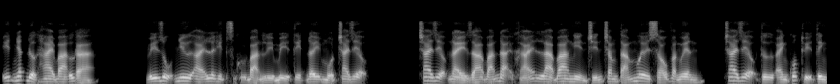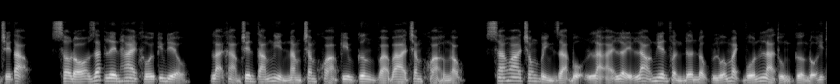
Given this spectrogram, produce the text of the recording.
ít nhất được hai ba ước ca à. ví dụ như ái lê hít của bản lì mì thịt đây một chai rượu. Chai rượu này giá bán đại khái là ba nghìn chín trăm tám mươi sáu vạn nguyên, chai rượu từ anh quốc thủy tinh chế tạo, sau đó dắt lên hai khối kim điều, lại khảm trên tám nghìn năm trăm khỏa kim cương và ba trăm khỏa hồng ngọc. Xa hoa trong bình giả bộ là ái lầy lao niên phần đơn độc lúa mạch vốn là thùng cường độ hít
